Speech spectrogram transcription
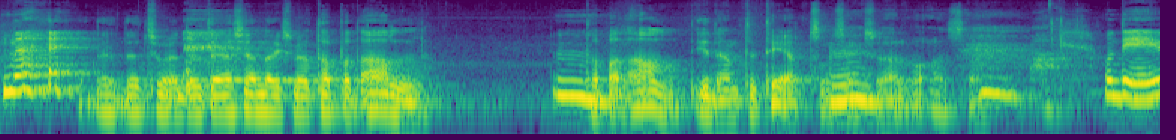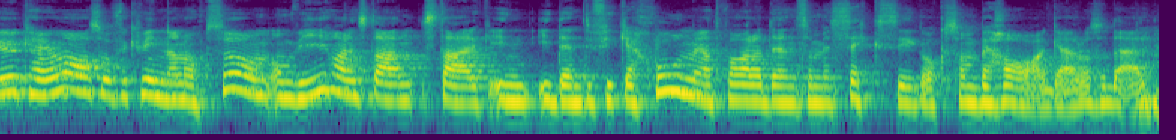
Nej. Det, det tror jag inte. Jag kände liksom att jag tappat all, tappat all identitet som sexuell varelse. Och det är ju, kan ju vara så för kvinnan också om, om vi har en star, stark in, identifikation med att vara den som är sexig och som behagar och sådär.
